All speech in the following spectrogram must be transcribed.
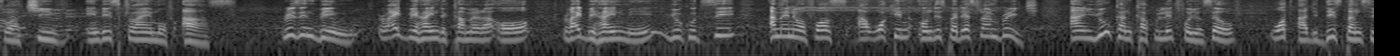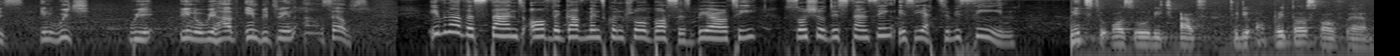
to achieve in this clime of ours. Reason being, right behind the camera or right behind me, you could see how many of us are walking on this pedestrian bridge. And you can calculate for yourself what are the distances in which we, you know, we have in between ourselves. Even at the stand of the government-controlled buses, BRT, social distancing is yet to be seen. Needs to also reach out to the operators of um,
